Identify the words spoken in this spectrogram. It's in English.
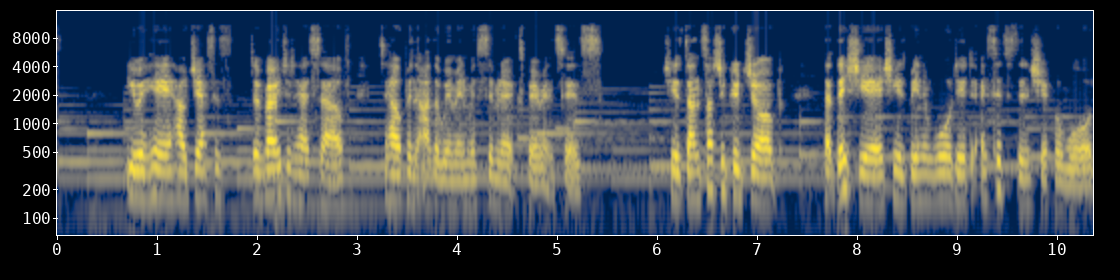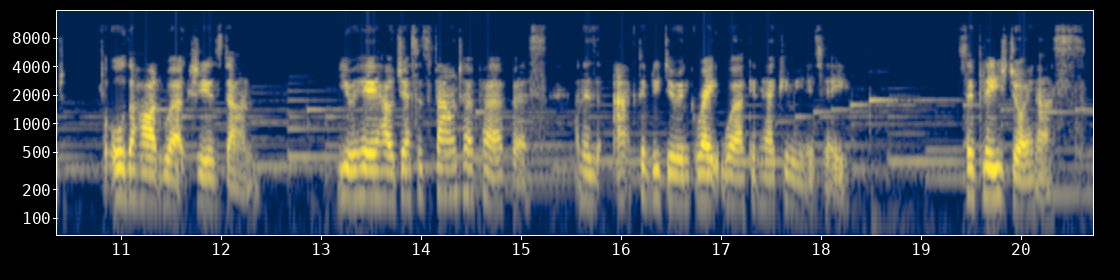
You will hear how Jess has devoted herself to helping other women with similar experiences. She has done such a good job that this year she has been awarded a Citizenship Award for all the hard work she has done. You will hear how Jess has found her purpose and is actively doing great work in her community. So please join us.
